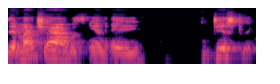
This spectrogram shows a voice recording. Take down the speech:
that my child was in a district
